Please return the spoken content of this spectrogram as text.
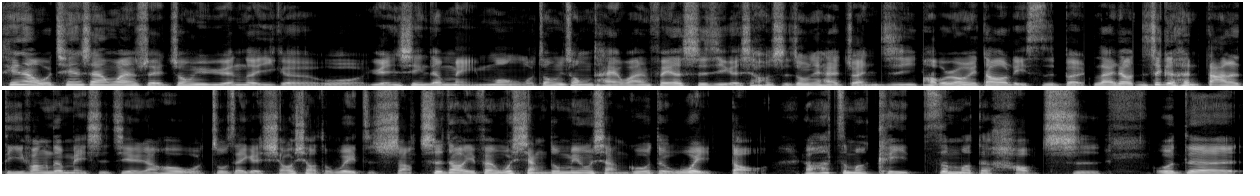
天呐，我千山万水终于圆了一个我远行的美梦。我终于从台湾飞了十几个小时，中间还转机，好不容易到了里斯本，来到这个很大的地方的美食街，然后我坐在一个小小的位置上，吃到一份我想都没有想过的味道。然后它怎么可以这么的好吃？我的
